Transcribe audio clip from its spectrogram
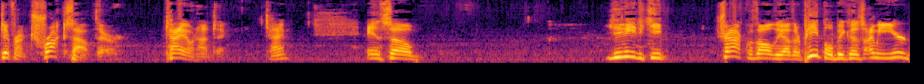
different trucks out there coyote hunting. Okay. And so you need to keep track with all the other people because, I mean, you're,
